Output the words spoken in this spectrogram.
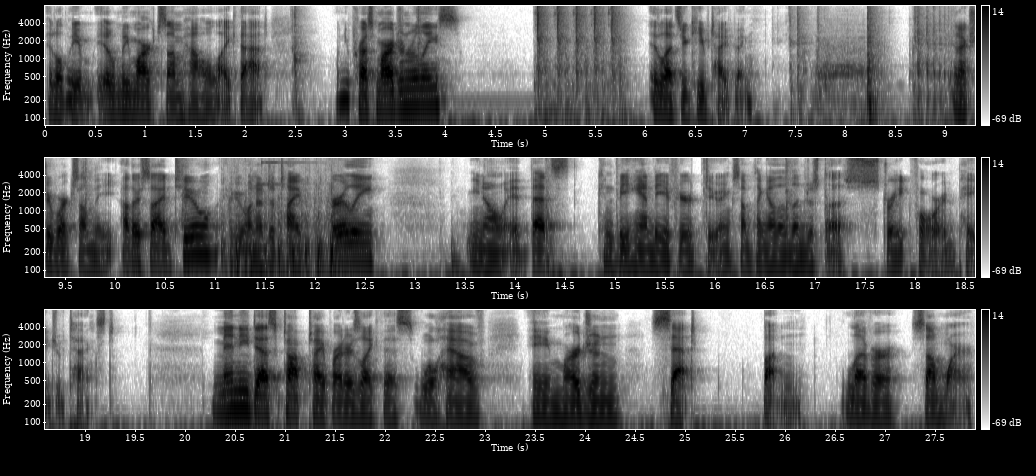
it'll be, it'll be marked somehow like that. When you press margin release, it lets you keep typing. It actually works on the other side too. If you wanted to type early, you know, it that's can be handy if you're doing something other than just a straightforward page of text. Many desktop typewriters like this will have a margin set button, lever somewhere.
